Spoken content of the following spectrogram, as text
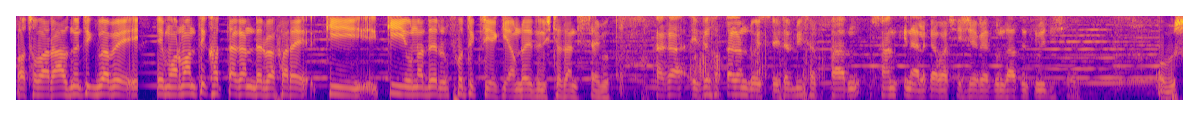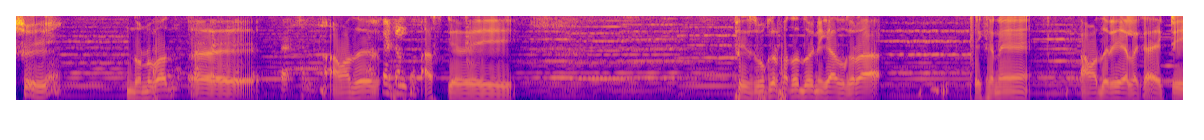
অথবা রাজনৈতিকভাবে এই- এই মর্মান্তিক হত্যাকাণ্ডের ব্যাপারে কি কি ওনাদের প্রতিক্রিয়া কি? আমরা এই জিনিসটা জানতে চাইব। কাকা এই যে হত্যাকাণ্ড হয়েছে এটার বিচার সান সান কিনা এলাকাবাসী হিসেবে একজন রাজনীতিবিদ হিসেবে? অবশ্যই ধন্যবাদ আমাদের আজকের এই ফেসবুকের পাতা দৈনিক আজগরা এখানে আমাদের এই এলাকায় একটি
